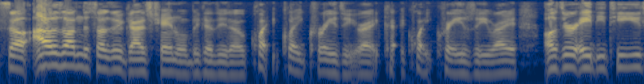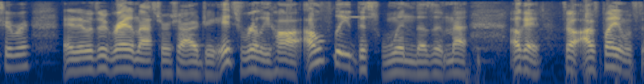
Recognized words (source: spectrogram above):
so I was on this other guy's channel because you know quite quite crazy, right? Qu quite crazy, right? Other ATD YouTuber, and it was a Grandmaster strategy. It's really hot. Hopefully this win doesn't matter. Okay, so I was playing with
